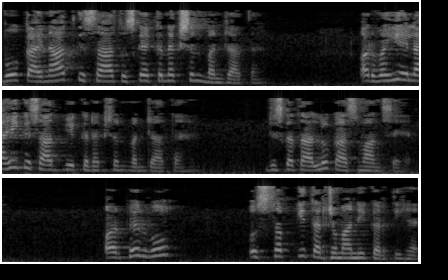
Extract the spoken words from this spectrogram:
وہ کائنات کے ساتھ اس کا ایک کنیکشن بن جاتا ہے اور وہی الہی کے ساتھ بھی ایک کنیکشن بن جاتا ہے جس کا تعلق آسمان سے ہے اور پھر وہ اس سب کی ترجمانی کرتی ہے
